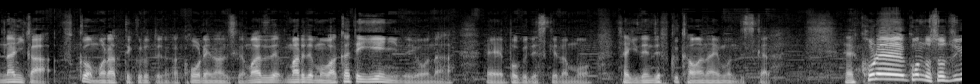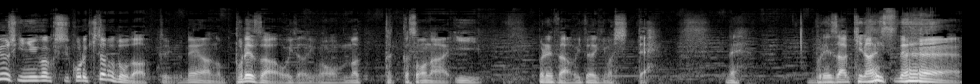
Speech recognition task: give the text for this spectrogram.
何か服をもらってくるというのが恒例なんですけど、まるで、まるでも若手芸人のような、え僕ですけども、最近全然服買わないもんですから。えこれ、今度卒業式入学し、これ着たらどうだっていうね、あの、ブレザーをいただき、もう、全くそうな、いいブレザーをいただきまして、ね。ブレザー着ないっすね。ね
